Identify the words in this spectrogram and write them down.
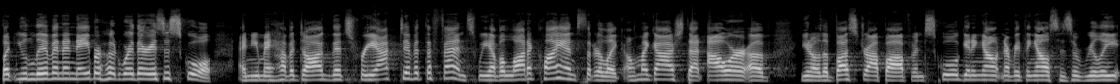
But you live in a neighborhood where there is a school, and you may have a dog that's reactive at the fence. We have a lot of clients that are like, "Oh my gosh, that hour of you know the bus drop off and school getting out and everything else is a really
